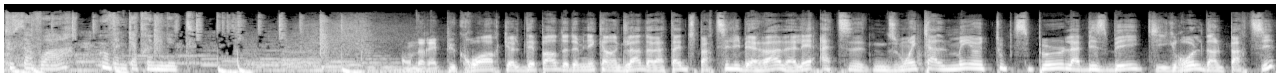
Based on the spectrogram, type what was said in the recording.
Tout savoir en 24 minutes. On aurait pu croire que le départ de Dominique Anglade à la tête du Parti libéral allait du moins calmer un tout petit peu la bisbille qui roule dans le parti.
